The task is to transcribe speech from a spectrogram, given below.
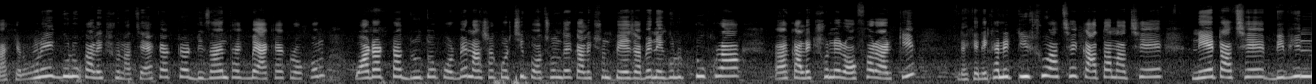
দেখেন অনেকগুলো কালেকশন আছে। এক একটা ডিজাইন থাকবে এক এক রকম। অর্ডারটা দ্রুত করবেন। আশা করছি পছন্দের কালেকশন পেয়ে যাবেন। এগুলো টুকরা কালেকশনের অফার আর কি। দেখেন এখানে টিস্যু আছে কাতান আছে নেট আছে বিভিন্ন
